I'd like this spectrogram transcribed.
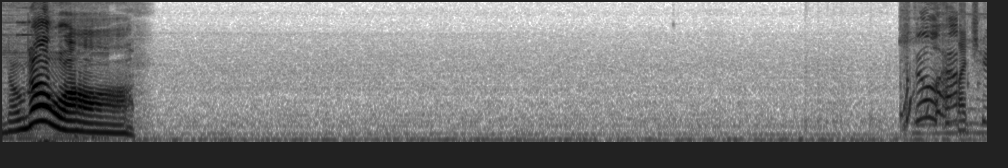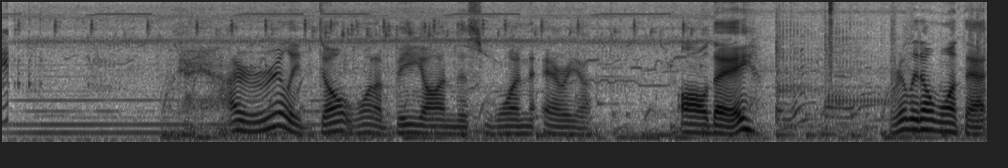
Okay, no, no! Aw. Still haven't. but keep- I really don't want to be on this one area all day. Really don't want that.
